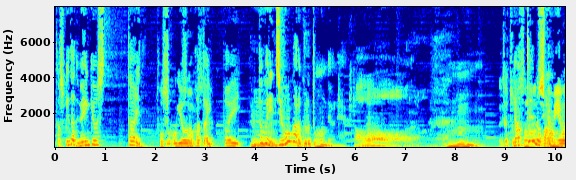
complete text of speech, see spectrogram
確かえ、に。だって勉強したい創業の方いっぱい、うん。特に地方から来ると思うんだよね。ああ、う。ん。じゃあちょっとその仕組みを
